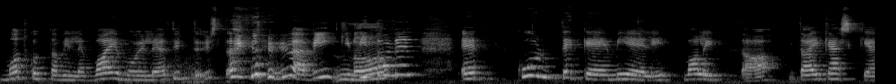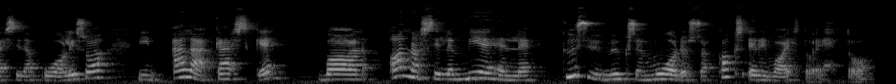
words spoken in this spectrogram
motkottaville vaimoille ja tyttöystäville hyvä vinkki no. vitonen, että kun tekee mieli valittaa tai käskeä sitä puolisoa, niin älä käske, vaan anna sille miehelle kysymyksen muodossa kaksi eri vaihtoehtoa.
